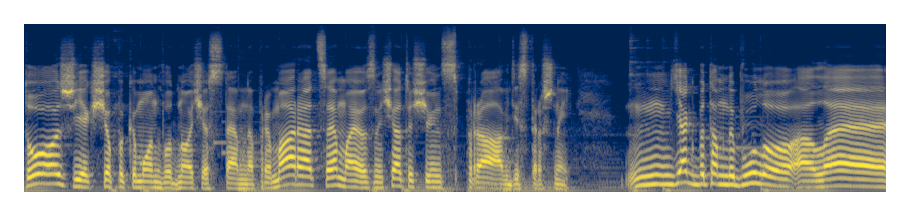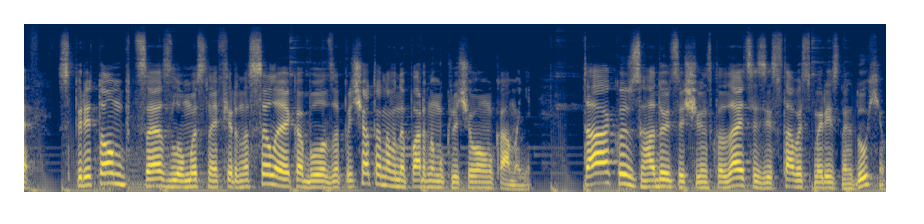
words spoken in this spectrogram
Тож, якщо покемон водночас темна примара, це має означати, що він справді страшний. Як би там не було, але Спірітомб це зловмисна ефірна сила, яка була запечатана в непарному ключовому камені. Також згадується, що він складається зі 108 різних духів,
